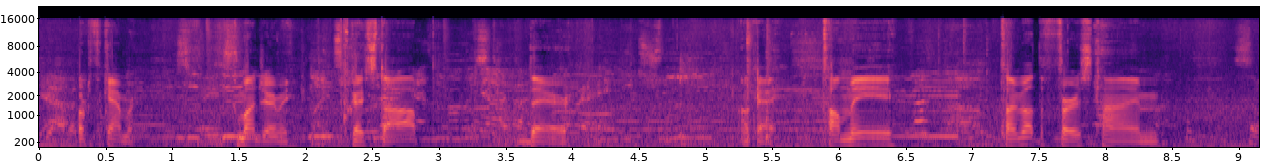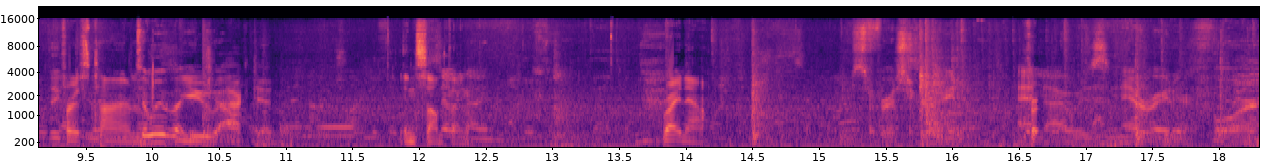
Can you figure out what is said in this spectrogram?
Yeah, Look at the camera. Come on, Jeremy. Okay, stop. There. Okay. Tell me. Tell me about the first time. First time Tell me about your you acted in something. Right now. It's first grade. And I was narrator for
